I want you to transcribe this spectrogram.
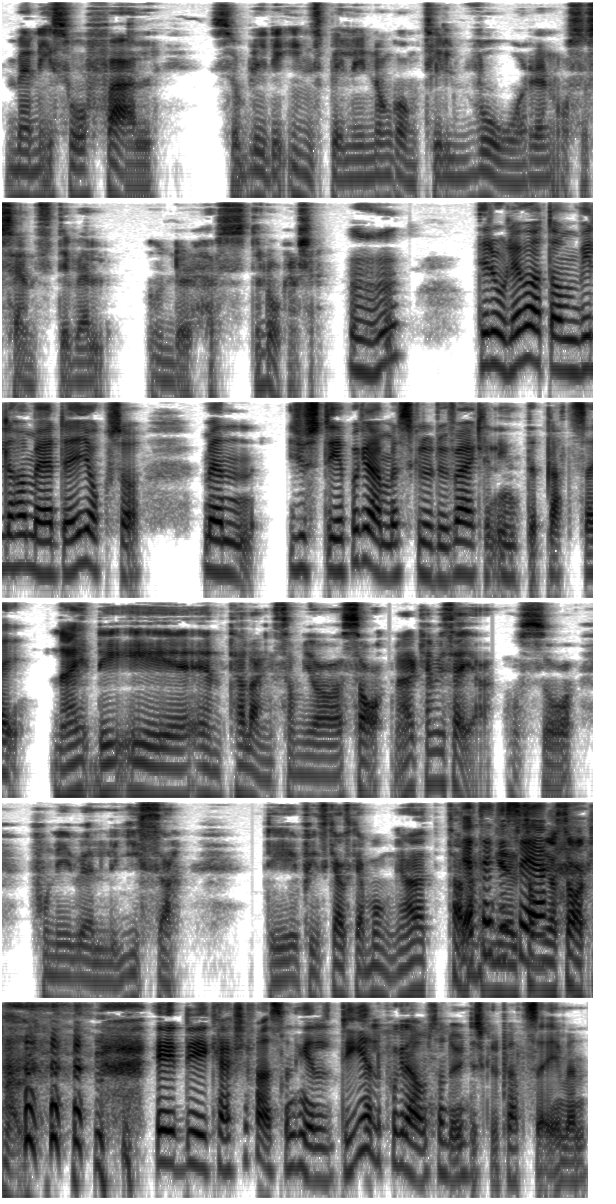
Men i så fall så blir det inspelning någon gång till våren och så sänds det väl under hösten då kanske. Mhm. Det roliga var att de ville ha med dig också, men just det programmet skulle du verkligen inte platsa i. Nej, det är en talang som jag saknar kan vi säga. Och så får ni väl gissa. Det finns ganska många talanger tänkte säga- som jag saknar. Eh, Det kanske fanns en hel del program som du inte skulle platsa i, men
